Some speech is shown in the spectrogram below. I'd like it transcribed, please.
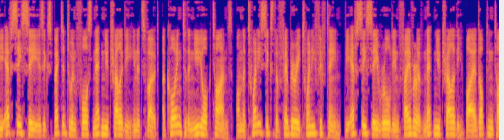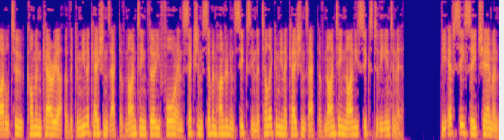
The FCC is expected to enforce net neutrality in its vote. According to the New York Times, on the 26th of February 2015, the FCC ruled in favor of net neutrality by adopting Title II Common Carrier of the Communications Act of 1934 and Section 706 in the Telecommunications Act of 1996 to the Internet. The FCC chairman,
